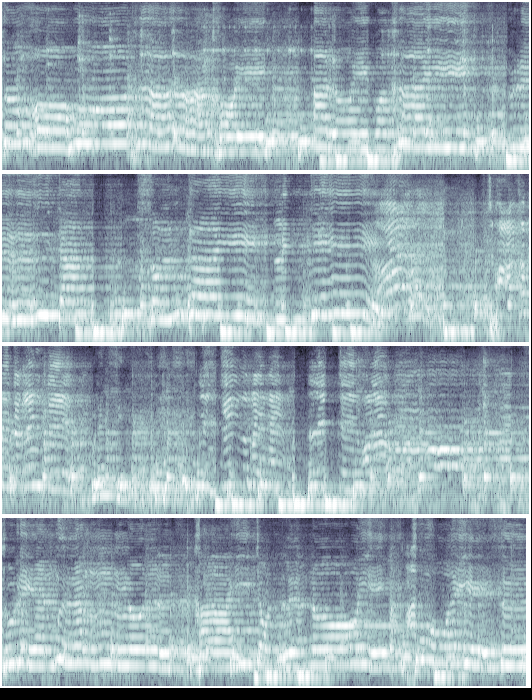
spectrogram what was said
ส้มโอถ้าคอย อร่อยกว่าใคร หรือจะสนใจลิ้นจี่เฮ้ยชิบหายเขามีแต่ลิ้นจีกูเล่นเสิ ลิ้นจีแล้วไปยังไงอะ ทุเรียนเมืองนนท์ขายจนเหลือน้อย ช่วยซื้อ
